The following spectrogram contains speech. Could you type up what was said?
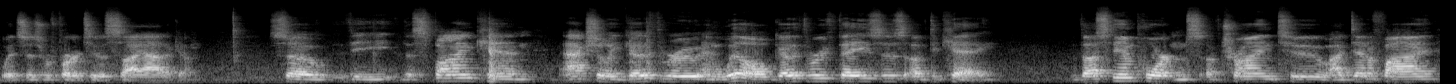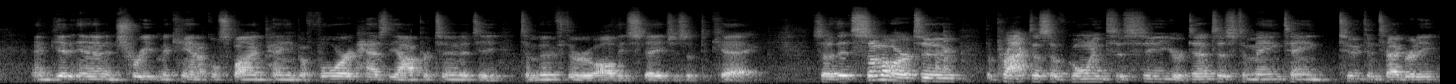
which is referred to as sciatica. So the, the spine can actually go through and will go through phases of decay. Thus the importance of trying to identify and get in and treat mechanical spine pain before it has the opportunity to move through all these stages of decay. So that's similar to the practice of going to see your dentist to maintain tooth integrity,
